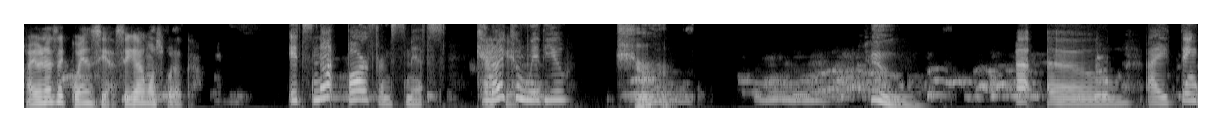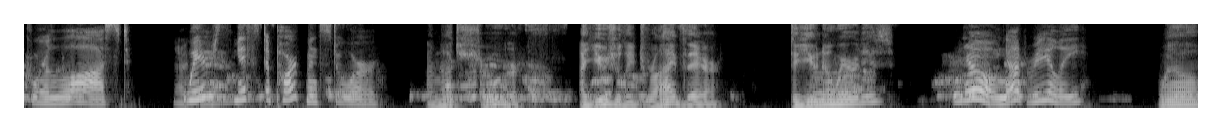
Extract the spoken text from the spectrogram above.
Hay una secuencia. Sigamos por acá. It's not far from Smith's. Can I come with you? Sure. Two. Uh-oh. I think we're lost. Where's Smith's department store? I'm not sure. I usually drive there. Do you know where it is? No, not really. Well,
